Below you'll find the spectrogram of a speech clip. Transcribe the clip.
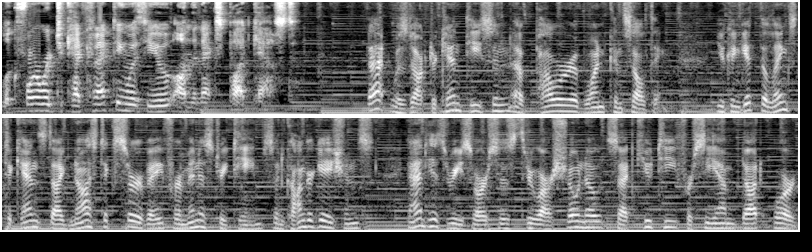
Look forward to connecting with you on the next podcast. That was Dr. Ken Thiessen of Power of One Consulting. You can get the links to Ken's diagnostic survey for ministry teams and congregations and his resources through our show notes at qt4cm.org.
